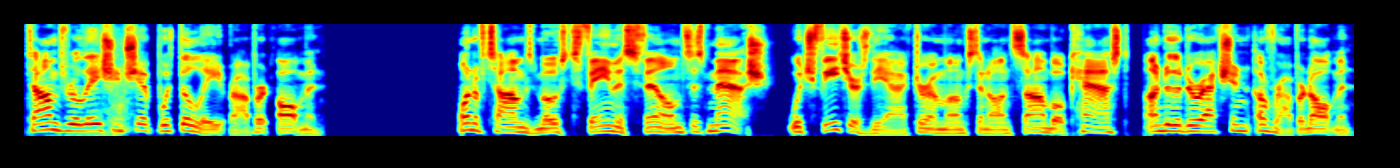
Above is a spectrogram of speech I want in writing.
Tom's relationship with the late Robert Altman. One of Tom's most famous films is MASH, which features the actor amongst an ensemble cast under the direction of Robert Altman.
